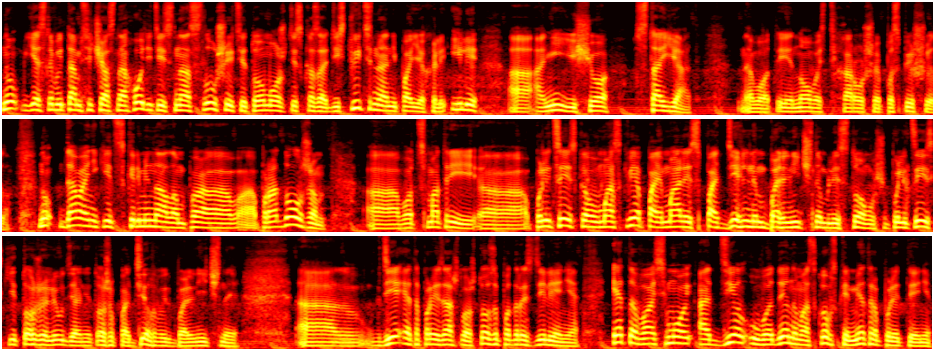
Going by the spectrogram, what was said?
Ну, если вы там сейчас находитесь, нас слушаете, то можете сказать, действительно они поехали или а, они еще стоят. Вот, и новость хорошая поспешила. Ну, давай, Никит, с криминалом продолжим. А, вот смотри, а, полицейского в Москве поймали с поддельным больничным листом. В общем, полицейские тоже люди, они тоже подделывают больничные. А, где это произошло? Что за подразделение? Это восьмой отдел УВД на московском метрополитене.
